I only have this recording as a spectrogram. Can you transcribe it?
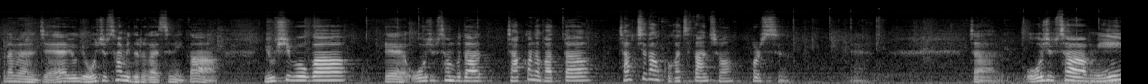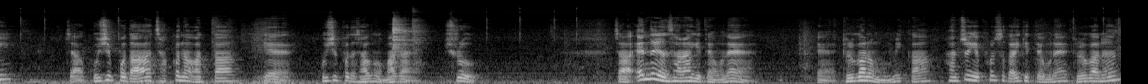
그러면 이제 여기 53이 들어가 있으니까 65가 예, 53보다 작거나 같다 작지도 않고 같지도 않죠 펄스 예. 자 53이 자 90보다 작거나 같다 예 90보다 작은 거 맞아요 true 자 엔드 연산하기 때문에 예, 결과는 뭡니까? 한쪽에 폴스가 있기 때문에 결과는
